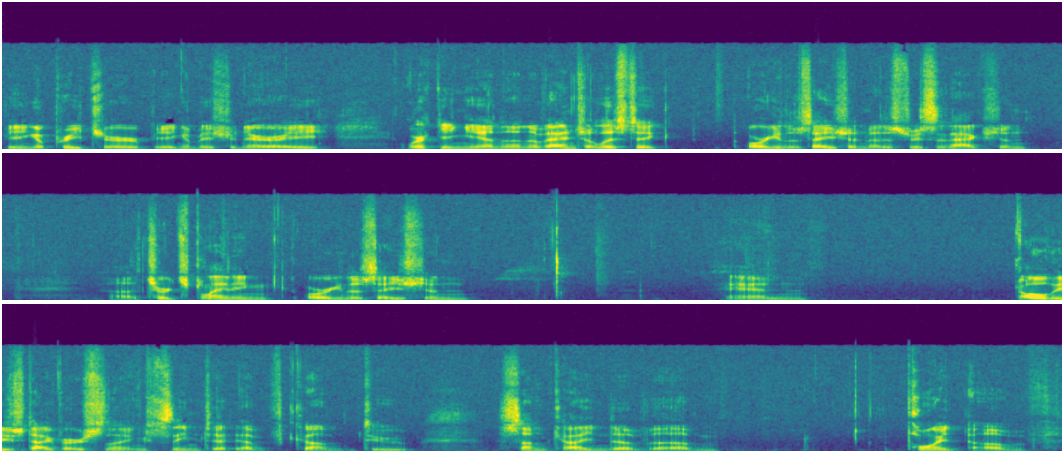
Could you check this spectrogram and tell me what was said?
being a preacher, being a missionary, working in an evangelistic organization, Ministries in Action, uh, church planning organization, and all these diverse things seem to have come to some kind of um, point of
